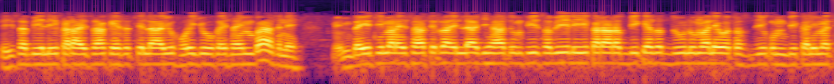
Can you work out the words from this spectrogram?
في سبيل كرايسا كيسة لا يخرجه كيسا إنباسنه من بيت من إسات إلا جهاد في سبيله كرا ربي كيسا الدول ملي وتصديق بكلمة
